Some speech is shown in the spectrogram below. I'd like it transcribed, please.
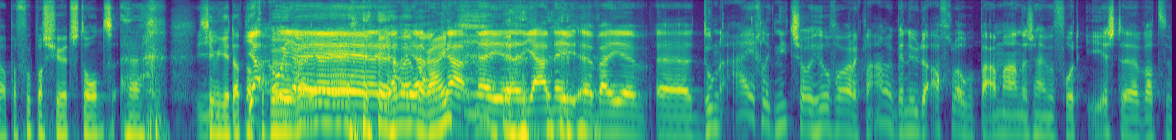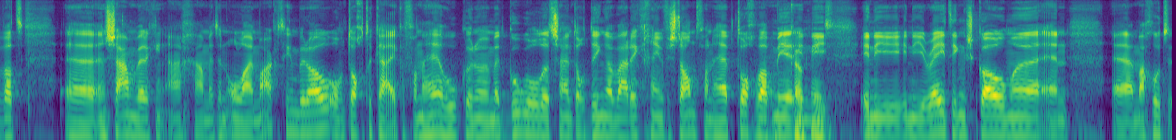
op een voetbalshirt stond. zien we je dat nog oh, gebeuren? Oh, ja, ja, ja, ja, ja, ja, ja, nee, eh, ja, nee, eh, wij eh, doen eigenlijk niet zo heel veel reclame. Ik ben nu de afgelopen paar maanden zijn we voor het eerst wat, wat een samenwerking aangegaan met een online marketingbureau. Om toch te kijken van hè, hoe kunnen we met Google, dat zijn toch dingen waar ik geen verstand van heb, toch wat meer in die, in, die, in die ratings komen. En, maar goed,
